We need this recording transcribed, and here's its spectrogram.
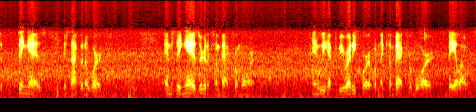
The thing is, it's not going to work. And the thing is, they're going to come back for more. And we have to be ready for it when they come back for more bailouts.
